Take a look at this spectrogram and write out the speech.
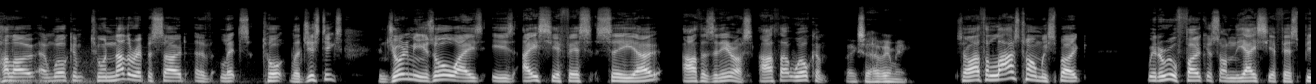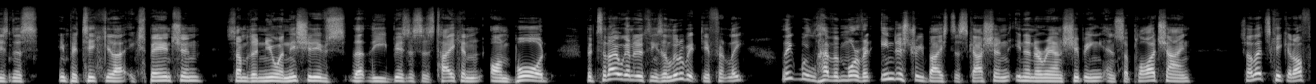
hello and welcome to another episode of Let's Talk Logistics. And joining me as always is ACFS CEO Arthur Tzaneros. Arthur, welcome. Thanks for having me. So, Arthur, last time we spoke, we had a real focus on the ACFS business, in particular expansion, some of the new initiatives that the business has taken on board. But today we're going to do things a little bit differently. I think we'll have a more of an industry based discussion in and around shipping and supply chain. So let's kick it off.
